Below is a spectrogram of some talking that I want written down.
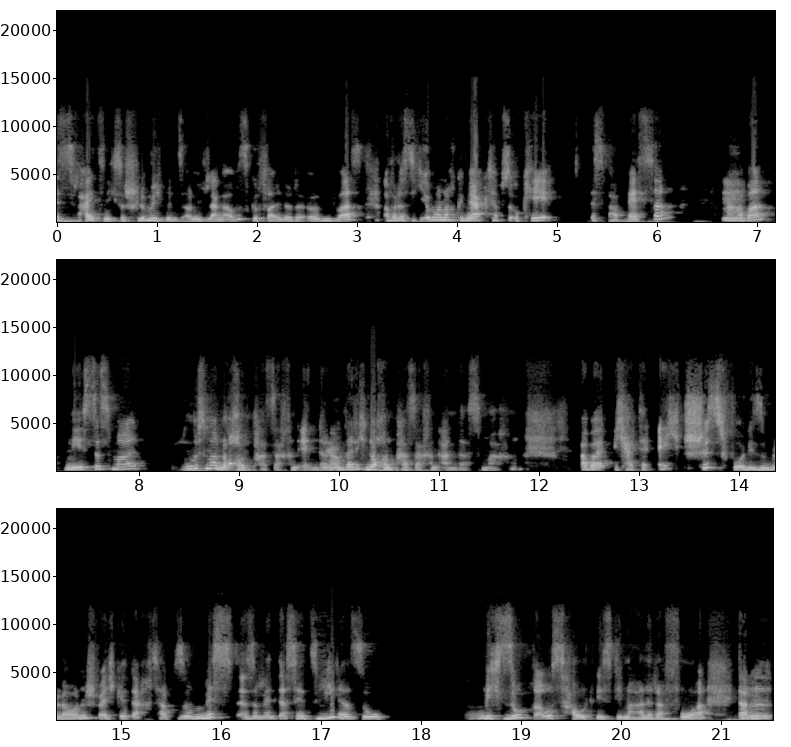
Also es war jetzt nicht so schlimm, ich bin jetzt auch nicht lange ausgefallen oder irgendwas, aber dass ich immer noch gemerkt habe, so okay, es war besser, mhm. aber nächstes Mal müssen wir noch ein paar Sachen ändern ja. und werde ich noch ein paar Sachen anders machen. Aber ich hatte echt Schiss vor diesem Launch, weil ich gedacht habe, so Mist, also wenn das jetzt wieder so mich so raushaut, wie es die Male davor, dann mhm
